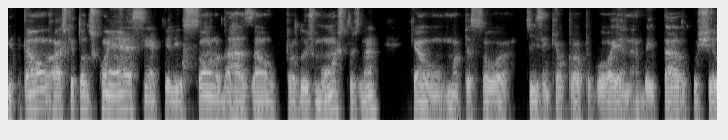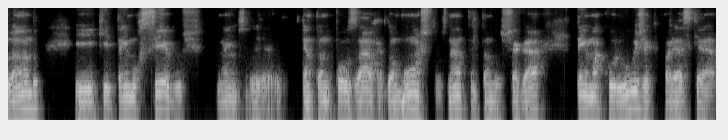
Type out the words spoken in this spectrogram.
Então, acho que todos conhecem aquele sono da razão produz monstros, né, que é uma pessoa, dizem que é o próprio Goya, né, deitado, cochilando, e que tem morcegos né, tentando pousar ao redor monstros, né, tentando chegar. Tem uma coruja, que parece que é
